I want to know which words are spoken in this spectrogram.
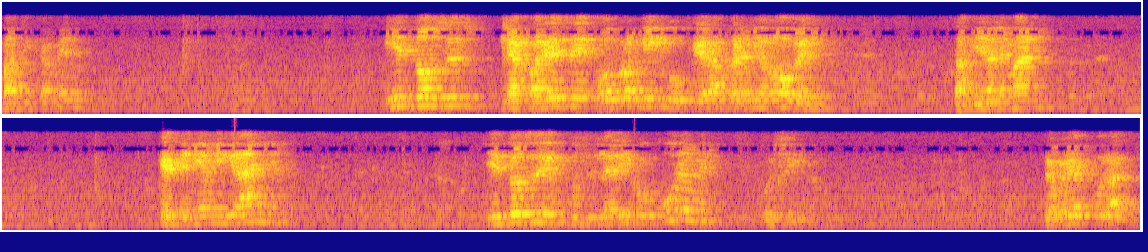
básicamente. Y entonces le aparece otro amigo que era premio Nobel, también alemán, que tenía migraña. Y entonces pues, le dijo, cúrame. Pues sí, te voy a curar.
